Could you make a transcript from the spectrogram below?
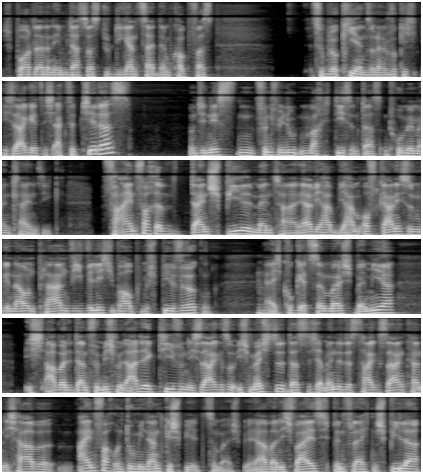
Sportler dann eben das, was du die ganze Zeit in deinem Kopf hast, zu blockieren, sondern wirklich, ich sage jetzt, ich akzeptiere das und die nächsten fünf Minuten mache ich dies und das und hole mir meinen kleinen Sieg. Vereinfache dein Spiel mental. Ja, wir haben, wir haben oft gar nicht so einen genauen Plan, wie will ich überhaupt im Spiel wirken. Mhm. Ja, ich gucke jetzt zum Beispiel bei mir, ich arbeite dann für mich mit Adjektiven. Ich sage so, ich möchte, dass ich am Ende des Tages sagen kann, ich habe einfach und dominant gespielt zum Beispiel. Ja, weil ich weiß, ich bin vielleicht ein Spieler,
